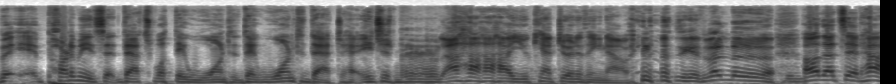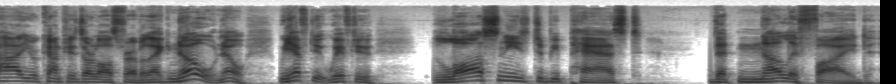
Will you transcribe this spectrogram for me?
But uh, part of me is that that's what they wanted. They wanted that to happen. It's just ah, ha, ha, ha, you can't do anything now. oh, that's it. Ha ha, your countries are lost forever. Like no, no. We have to. We have to. Laws needs to be passed that nullified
